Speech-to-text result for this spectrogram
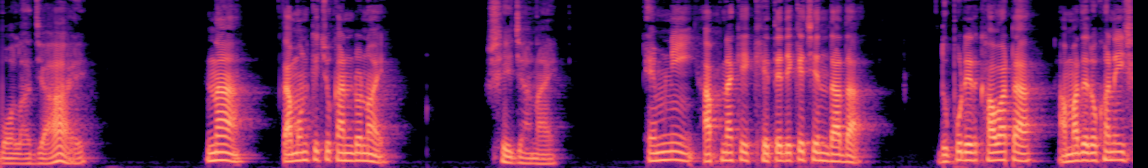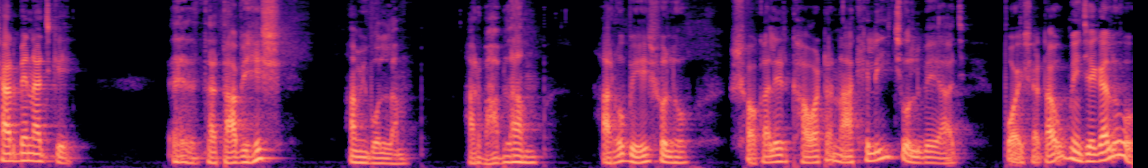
বলা যায়। না, তেমন কিছু কাণ্ড নয়, সে জানায়। এমনি আপনাকে খেতে ডেকেছেন দাদা। দুপুরের খাওয়াটা আমাদের ওখানেই সারবেন আজকে। তা বেশ, আমি বললাম। আর ভাবলাম, আরও বেশ হলো, সকালের খাওয়াটা না খেলেই চলবে আজ। পয়সাটাও বেঁচে গেল,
